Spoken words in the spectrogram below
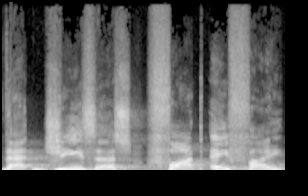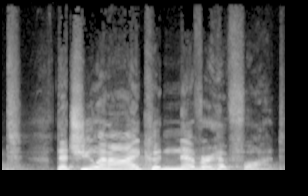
that Jesus fought a fight that you and I could never have fought.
